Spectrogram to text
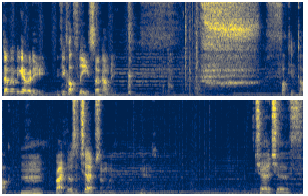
don't let me get rid of you. If you've got fleas, so help me. Fucking dog. Hmm. Right, there was a church somewhere. Here. Church of.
